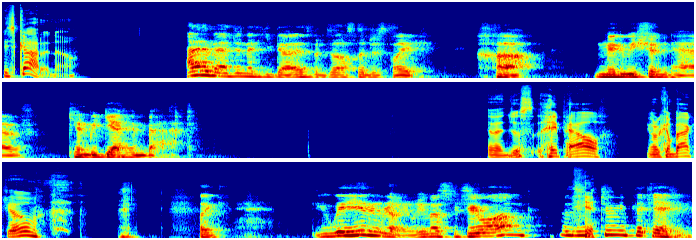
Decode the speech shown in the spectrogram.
he's got to know. I'd imagine that he does, but it's also just like, huh, maybe we shouldn't have. Can we get him back? And then just, hey pal, you want to come back to home? Like, we didn't really leave us for too long. This is Yeah. two week vacation.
